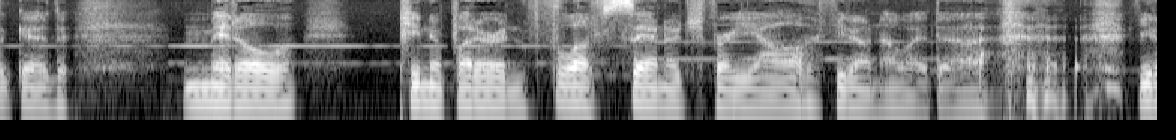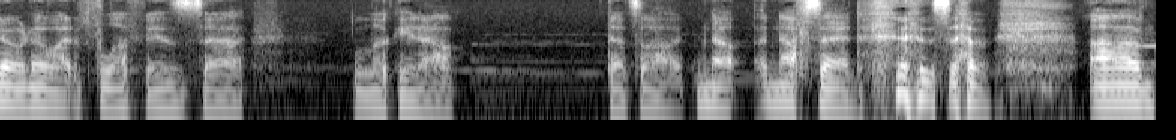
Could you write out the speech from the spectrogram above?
A good middle peanut butter and fluff sandwich for y'all. If you don't know what, uh, if you don't know what fluff is, uh, look it up. That's all. No, enough said. so, um,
